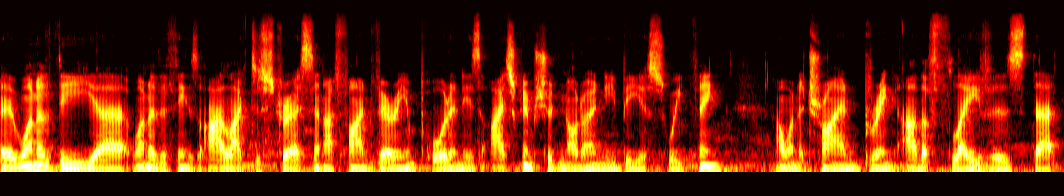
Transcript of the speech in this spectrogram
uh, one of the uh, one of the things I like to stress and I find very important is ice cream should not only be a sweet thing. I want to try and bring other flavors that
